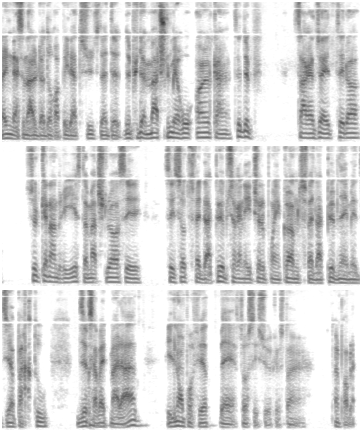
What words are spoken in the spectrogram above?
la, Ligue nationale l'a droppé là-dessus. De- de- depuis le match numéro un, quand, depuis, ça aurait dû être, là, sur le calendrier, ce match-là, c'est, c'est ça, tu fais de la pub sur NHL.com, tu fais de la pub dans les médias partout, dire que ça va être malade. Ils l'ont pas fait, ben, ça, c'est sûr que c'est un, un problème.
